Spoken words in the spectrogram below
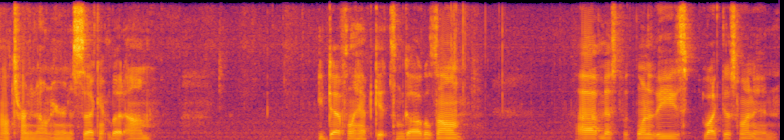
I'll turn it on here in a second, but um, you definitely have to get some goggles on. I've messed with one of these like this one and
